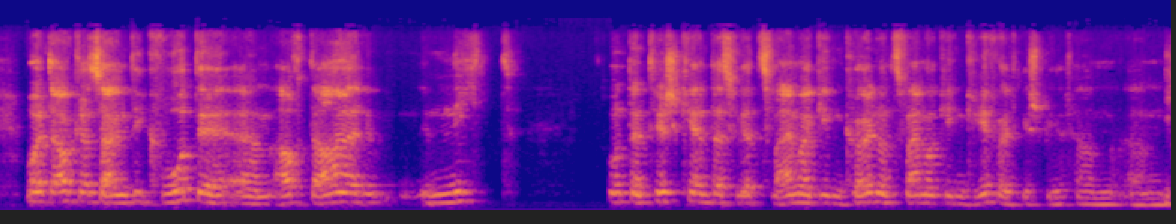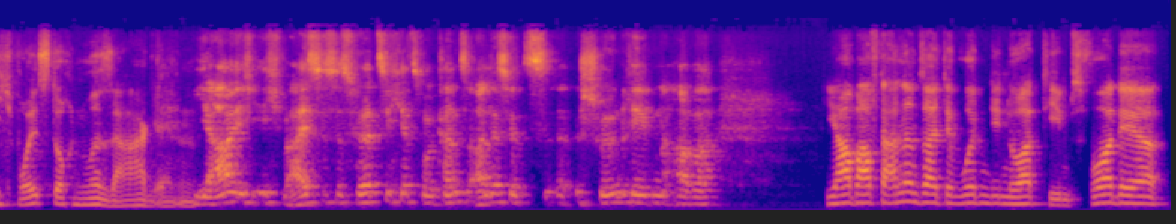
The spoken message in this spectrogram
wollte auch gerade sagen, die Quote, ähm, auch da nicht unter den Tisch kehren, dass wir zweimal gegen Köln und zweimal gegen Krefeld gespielt haben. Ähm, ich wollte es doch nur sagen. Ja, ich, ich weiß es, es hört sich jetzt, man kann es alles jetzt äh, schönreden, aber. Ja, aber auf der anderen Seite wurden die Nordteams vor der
